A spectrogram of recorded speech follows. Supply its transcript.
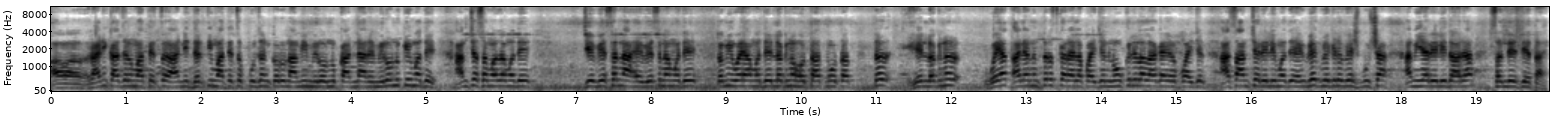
राणी काजल मातेचं आणि धरती मातेचं पूजन करून आम्ही मिरवणूक काढणार आहे. मिरवणुकीमध्ये आमच्या समाजामध्ये जे व्यसन आहे व्यसनामध्ये कमी वयामध्ये लग्न होतात मोतात तर हे लग्न वयात आल्यानंतरच करायला पाहिजे नोकरीला लागायला पाहिजे असं आमच्या रॅलीमध्ये वेगवेगळे वेशभूषा आम्ही या रॅलीद्वारा संदेश देत आहे.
